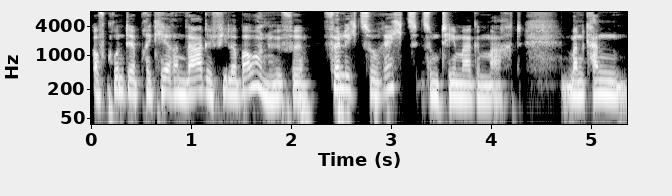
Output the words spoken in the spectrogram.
aufgrund der prekären Lage vieler Bauernhöfe völlig zu Recht zum Thema gemacht. Man kann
